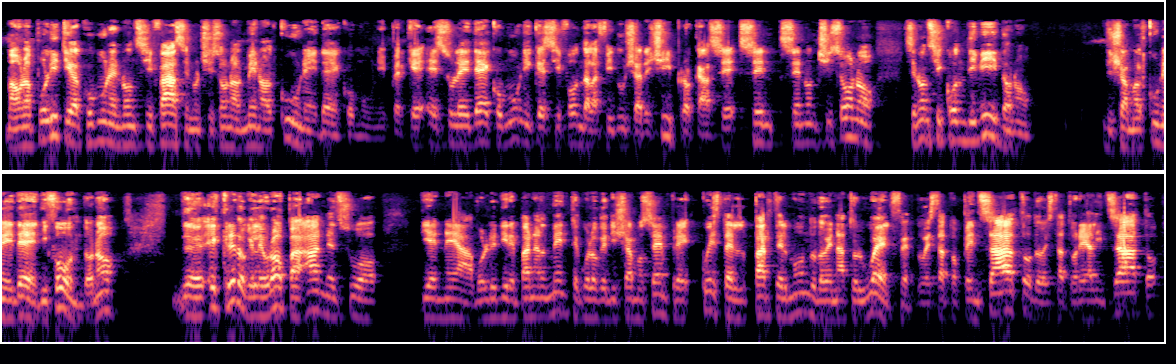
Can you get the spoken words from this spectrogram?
ma una politica comune non si fa se non ci sono almeno alcune idee comuni, perché è sulle idee comuni che si fonda la fiducia reciproca. Se, se, se, non, sono, se non, si condividono diciamo, alcune idee di fondo, no? eh, e credo che l'Europa ha nel suo DNA, voglio dire banalmente quello che diciamo sempre, questa è parte del mondo dove è nato il welfare, dove è stato pensato, dove è stato realizzato,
